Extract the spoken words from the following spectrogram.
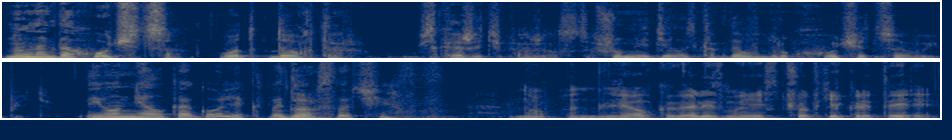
Но иногда хочется. Вот, доктор, скажите, пожалуйста, что мне делать, когда вдруг хочется выпить? И он не алкоголик в этом Да. случае. Ну, для алкоголизма есть четкие критерии.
